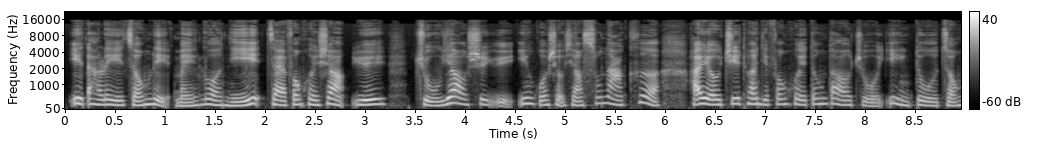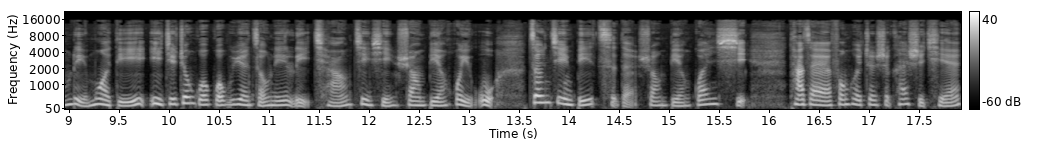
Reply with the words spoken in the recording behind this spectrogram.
意大利总理梅洛尼在峰会上与主要是与英国首相苏纳克，还有 G20 峰会东道主印度总理莫迪以及中国国务院总理李强进行双边会晤，增进彼此的双边关系。他在峰会正式开始前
